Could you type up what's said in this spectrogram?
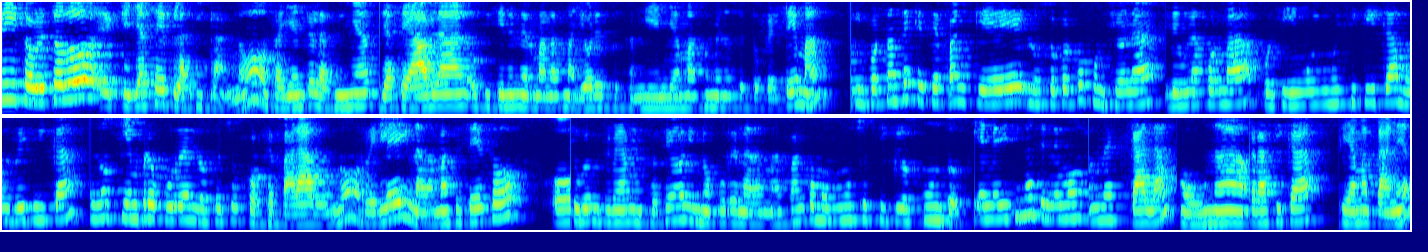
Sí, sobre todo eh, que ya se platican, ¿no? O sea, ya entre las niñas ya se hablan o si tienen hermanas mayores, pues también ya más o menos se toca el tema. Importante que sepan que nuestro cuerpo funciona de una forma, pues sí, muy, muy cíclica, muy rítmica. No siempre ocurren los hechos por separado, ¿no? Arreglé y nada más es eso, o tuve mi primera menstruación y no ocurre nada más. Van como muchos ciclos juntos. En medicina tenemos una escala o una gráfica se llama Tanner,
